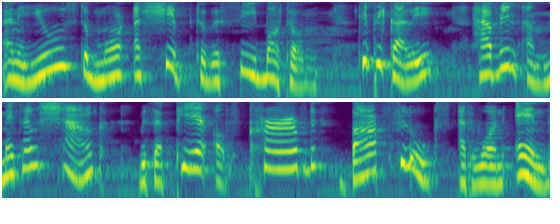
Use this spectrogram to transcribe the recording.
and used to moor a ship to the sea bottom, typically having a metal shank with a pair of curved barbed flukes at one end.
